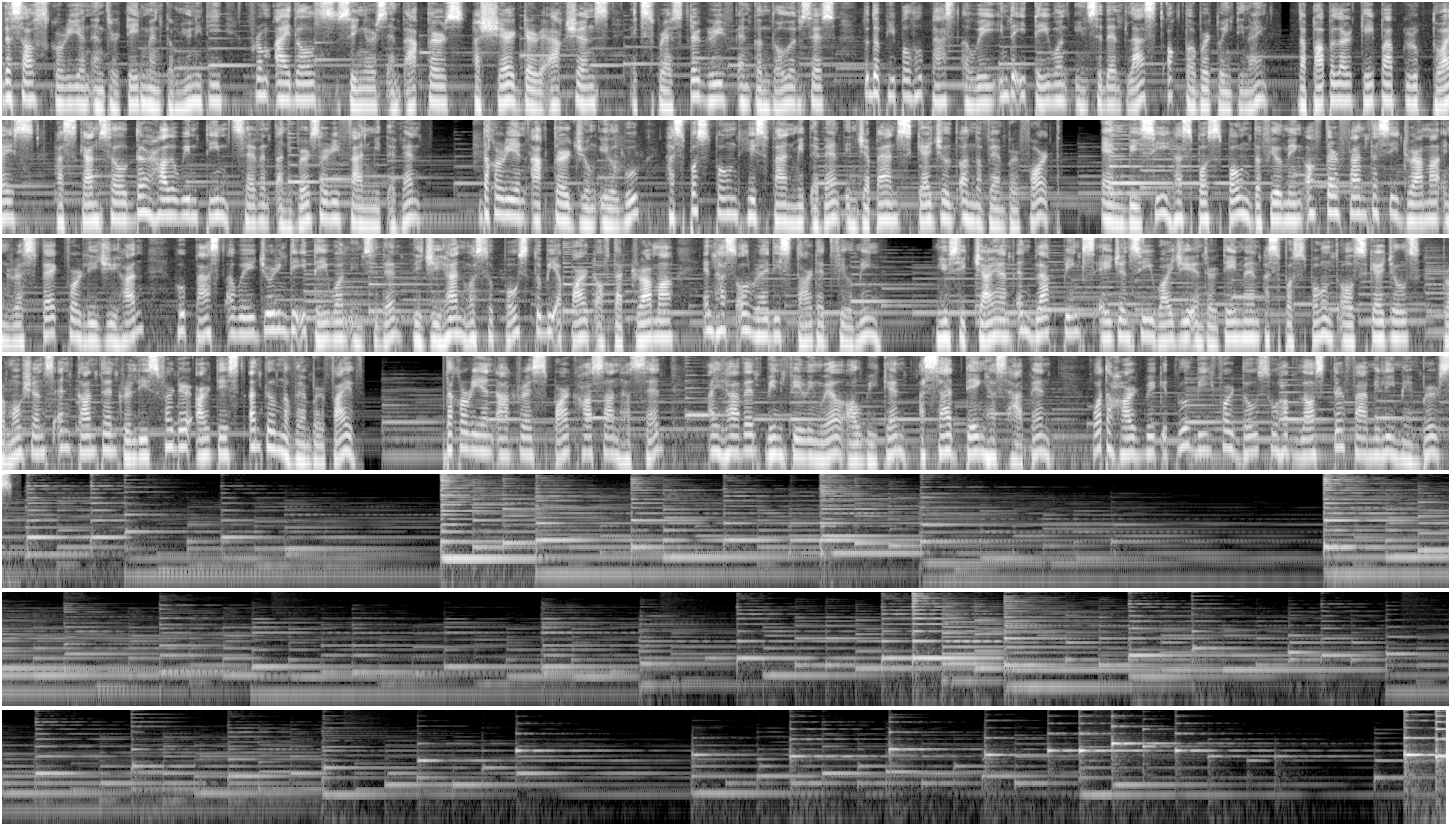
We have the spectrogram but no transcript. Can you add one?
The South Korean entertainment community, from idols, singers, and actors, has shared their reactions, expressed their grief and condolences to the people who passed away in the Itaewon incident last October 29. The popular K-pop group Twice has cancelled their Halloween-themed 7th anniversary fan meet event. The Korean actor Jung Il-woo has postponed his fan meet event in Japan scheduled on November 4th. MBC has postponed the filming of their fantasy drama in respect for Lee Ji-han who passed away during the Itaewon incident. Lee Ji-han was supposed to be a part of that drama and has already started filming. Music giant and Blackpink's agency YG Entertainment has postponed all schedules, promotions, and content release for their artist until November 5. The Korean actress Park Ha-sun has said, I haven't been feeling well all weekend. A sad thing has happened. What a hard week it will be for those who have lost their family members.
